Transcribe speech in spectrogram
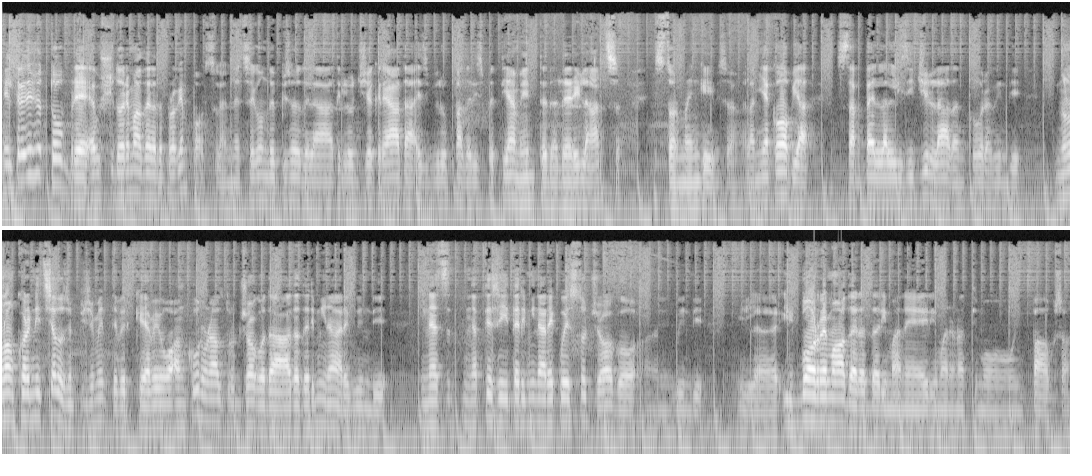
Il 13 ottobre è uscito Remastered Broken Porcelain, il secondo episodio della trilogia creata e sviluppata rispettivamente da Daryl Arts Stormline Games. La mia copia sta bella lì sigillata ancora, quindi non l'ho ancora iniziato semplicemente perché avevo ancora un altro gioco da, da terminare, quindi in, attesa di terminare questo gioco, eh, quindi il, il buon Remothered rimane, rimane un attimo in pausa.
